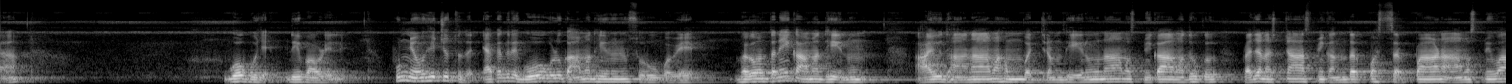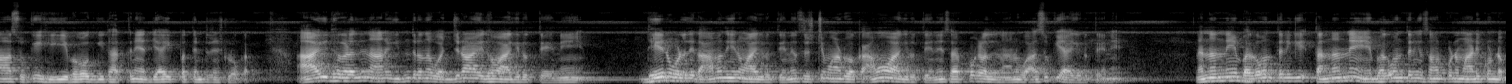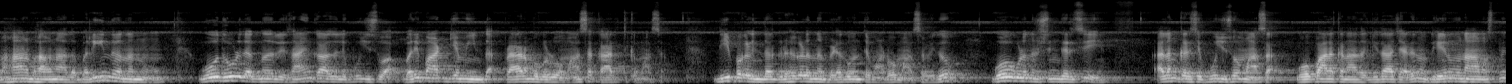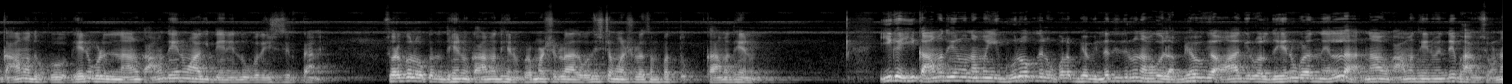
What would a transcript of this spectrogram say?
ಗೋಪೂಜೆ ದೀಪಾವಳಿಯಲ್ಲಿ ಪುಣ್ಯವು ಹೆಚ್ಚುತ್ತದೆ. ಯಾಕಂದರೆ ಗೋವುಗಳು ಕಾಮಧೇನುವಿನ ಸ್ವರೂಪವೇ. ಭಗವಂತನೇ ಕಾಮಧೇನು. ಆಯುಧಾನಾಮಹಂ ವಜ್ರಂ ಧೇನೂನಾಮಸ್ಮಿ ಕಾಮಧುಕ್ ಪ್ರಜನಶ್ಚಾಸ್ಮಿ ಕಂದರ್ಪ ಸರ್ಪಾಣಾಮಸ್ಮಿ ವಾಸುಕಿ ಭಗವದ್ಗೀತಾ ಹತ್ತನೇ ಅಧ್ಯಾಯ ಇಪ್ಪತ್ತೆಂಟನೇ ಶ್ಲೋಕ. ಆಯುಧಗಳಲ್ಲಿ ನಾನು ಇಂದ್ರನ ವಜ್ರಾಯುಧವಾಗಿರುತ್ತೇನೆ. ಧೇನುಗಳಲ್ಲಿ ಕಾಮಧೇನುವಾಗಿರುತ್ತೇನೆ ಸೃಷ್ಟಿ ಮಾಡುವ ಕಾಮವಾಗಿರುತ್ತೇನೆ, ಸರ್ಪಗಳಲ್ಲಿ ನಾನು ವಾಸುಕಿಯಾಗಿರುತ್ತೇನೆ ನನ್ನನ್ನೇ ಭಗವಂತನಿಗೆ, ತನ್ನನ್ನೇ ಭಗವಂತನಿಗೆ ಸಮರ್ಪಣೆ ಮಾಡಿಕೊಂಡ ಮಹಾನುಭಾವನಾದ ಬಲೀಂದ್ರನನ್ನು ಗೋಧೂಳಿ ಲಗ್ನದಲ್ಲಿ, ಸಾಯಂಕಾಲದಲ್ಲಿ ಪೂಜಿಸುವ ಬಲಿಪಾಡ್ಯಮಿಯಿಂದ ಪ್ರಾರಂಭಗೊಳ್ಳುವ ಮಾಸ ಕಾರ್ತಿಕ ಮಾಸ. ದೀಪಗಳಿಂದ ಗ್ರಹಗಳನ್ನು ಬೆಳಗುವಂತೆ ಮಾಡುವ ಮಾಸವಿದು. ಗೋವುಗಳನ್ನು ಶೃಂಗರಿಸಿ, ಅಲಂಕರಿಸಿ ಪೂಜಿಸುವ ಮಾಸ. ಗೋಪಾಲಕನಾದ ಗೀತಾಚಾರ್ಯನು ಧೇನು ನಾಮಸ್ಮಿ ಕಾಮಧುಕು ಧೇನುಗಳಲ್ಲಿ ನಾನು ಕಾಮಧೇನುವಾಗಿದ್ದೇನೆ ಎಂದು ಉಪದೇಶಿಸಿರ್ತಾನೆ. ಸ್ವರ್ಗಲೋಕದ ಧೇನು, ಕಾಮಧೇನು, ಬ್ರಹ್ಮರ್ಷಿಗಳಾದ ವಧಿಷ್ಠ ಮಹರ್ಷಿಗಳ ಸಂಪತ್ತು, ಕಾಮಧೇನು. ಈಗ ಈ ಕಾಮಧೇನು ನಮ್ಮ ಈ ಭೂಲೋಕದಲ್ಲಿ ಉಪಲಭ್ಯವಿಲ್ಲದಿದ್ದರೂ ನಮಗೂ ಲಭ್ಯವಾಗಿರುವ ಧೇನುಗಳನ್ನೆಲ್ಲ ನಾವು ಕಾಮಧೇನುವೆಂದೇ ಭಾವಿಸೋಣ.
